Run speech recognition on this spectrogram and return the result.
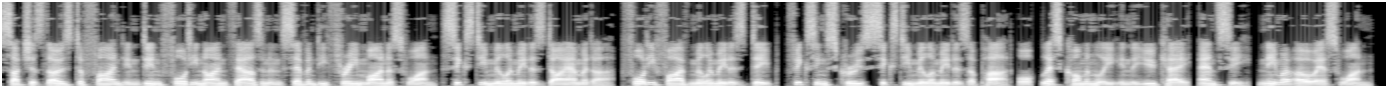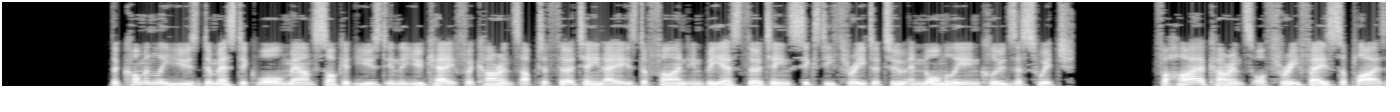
such as those defined in DIN 49073-1 60 mm diameter, 45 mm deep, fixing screws 60 mm apart or, less commonly in the UK, ANSI, NEMA OS1. The commonly used domestic wall mount socket used in the UK for currents up to 13A is defined in BS 1363-2 and normally includes a switch. For higher currents or three-phase supplies,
